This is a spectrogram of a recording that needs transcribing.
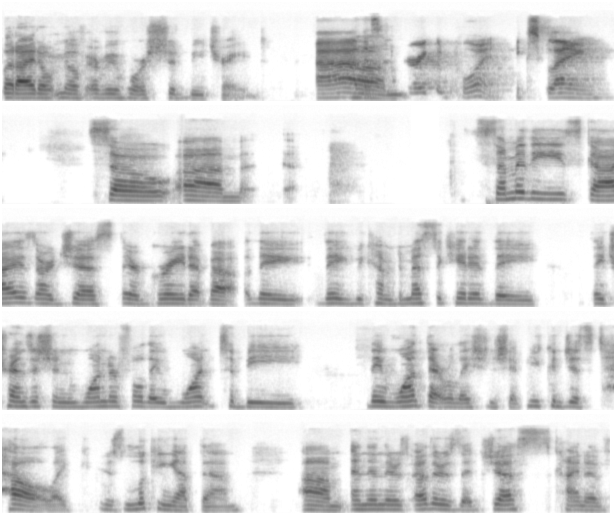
but I don't know if every horse should be trained. ah that's a um, very good point. Explain. So um, some of these guys are just they're great about they they become domesticated. They they transition wonderful. They want to be they want that relationship. You can just tell like just looking at them. Um, and then there's others that just kind of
